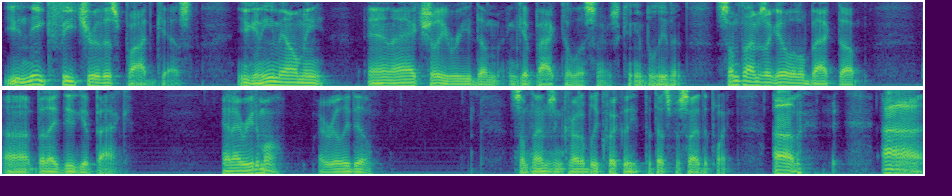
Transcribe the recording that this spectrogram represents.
unique feature of this podcast. You can email me and I actually read them and get back to listeners. Can you believe it? Sometimes I get a little backed up, uh, but I do get back. And I read them all. I really do. Sometimes incredibly quickly, but that's beside the point. Um, uh,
